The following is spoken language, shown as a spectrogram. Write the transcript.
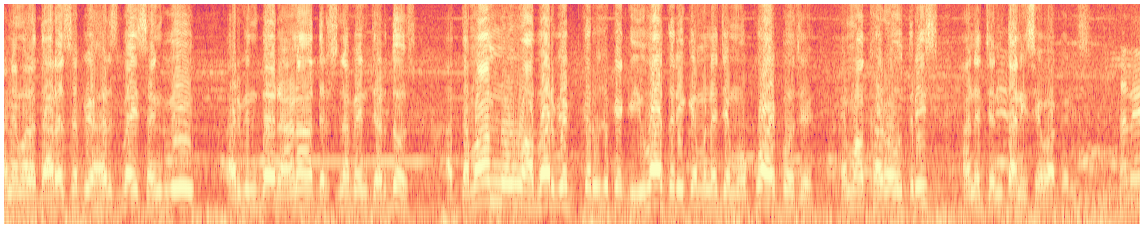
અને અમારા ધારાસભ્ય હર્ષભાઈ સંઘવી અરવિંદભાઈ રાણા દર્શનાબેન જરદોસ આ તમામનો હું આભાર વ્યક્ત કરું છું કે એક યુવા તરીકે મને જે મોકો આપ્યો છે એમાં ખરો ઉતરીશ અને જનતાની સેવા કરીશ. તમે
